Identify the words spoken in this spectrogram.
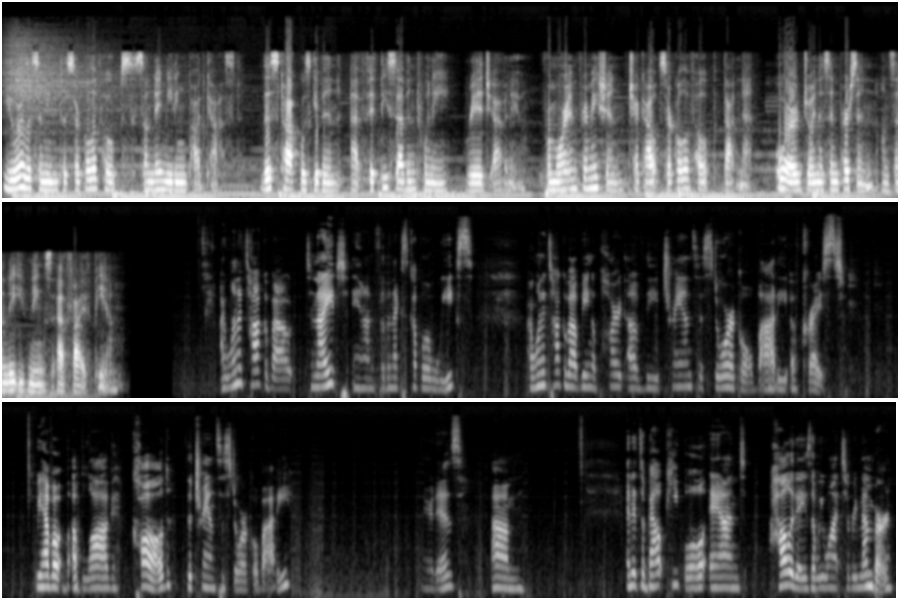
You are listening to Circle of Hope's Sunday Meeting Podcast. This talk was given at 5720 Ridge Avenue. For more information, check out circleofhope.net or join us in person on Sunday evenings at 5 p.m. I want to talk about tonight and for the next couple of weeks. I want to talk about being a part of the transhistorical body of Christ. We have a, a blog called The Transhistorical Body. There it is. Um, and it's about people and holidays that we want to remember,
